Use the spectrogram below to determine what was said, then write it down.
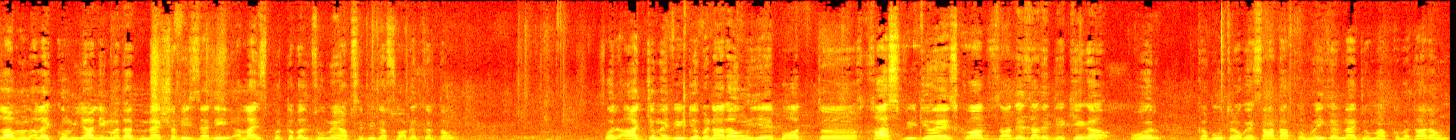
अल्लाम याली मदद, मैं शबी जैदी अलाइंस पोर्टेबल जू में आप सभी का स्वागत करता हूँ। और आज जो मैं वीडियो बना रहा हूँ, ये बहुत ख़ास वीडियो है, इसको आप ज़्यादा से ज़्यादा देखिएगा और कबूतरों के साथ आपको वही करना है जो मैं आपको बता रहा हूँ।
